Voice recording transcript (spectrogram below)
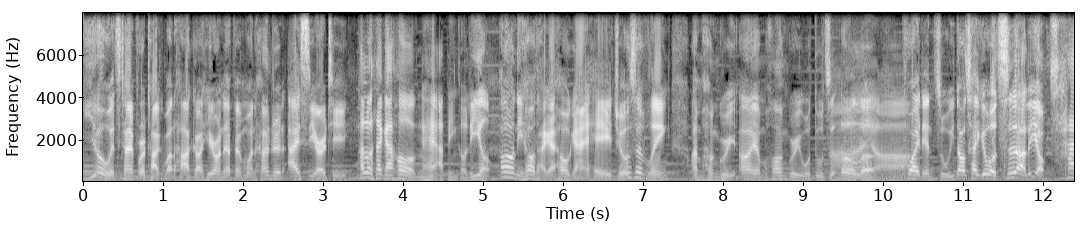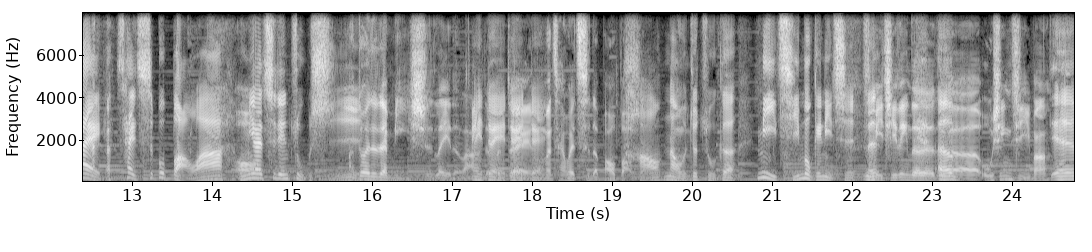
Yo, it's time for a talk about Hakka here on FM 100 ICRT. Hello，大家好，我是阿斌哥 Leo。Hello，你好，大家好，感嘿 Joseph Ling。I'm hungry, I am hungry，我肚子饿了，哎快点煮一道菜给我吃啊，Leo。菜 菜吃不饱啊，我们应该吃点主食。对对对，米食类的啦，哎对不对对对我们才会吃得饱饱。好，那我就煮个米奇木给你吃。是米其林的这个五星级吗？呃，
